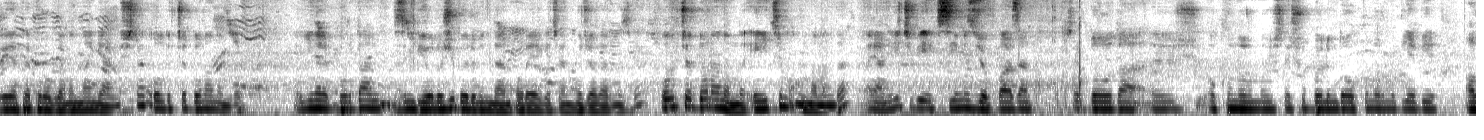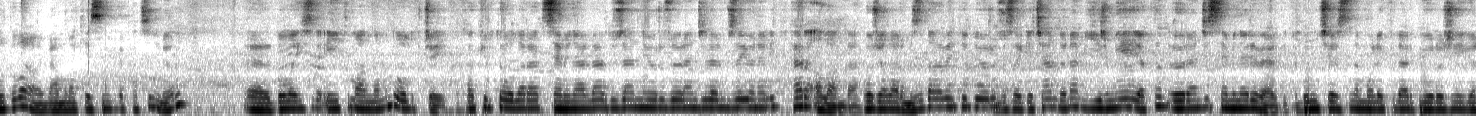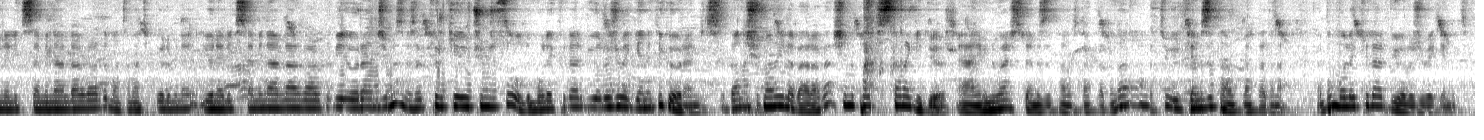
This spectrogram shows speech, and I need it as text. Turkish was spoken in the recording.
ÖYP programından gelmişler. Oldukça donanımlı. E, Yine buradan bizim biyoloji bölümünden oraya geçen hocalarımız var. Oldukça donanımlı, eğitim anlamında. Yani hiçbir eksiğimiz yok. Bazen işte doğuda e, okunur mu, işte şu bölümde okunur mu diye bir algı var ama ben buna kesinlikle katılmıyorum. Ee, Dolayısıyla eğitim anlamında oldukça iyi. Fakülte olarak seminerler düzenliyoruz öğrencilerimize yönelik. Her alanda hocalarımızı davet ediyoruz. Mesela geçen dönem 20'ye yakın öğrenci semineri verdik. Bunun içerisinde moleküler biyolojiye yönelik seminerler vardı, matematik bölümüne yönelik seminerler vardı. Bir öğrencimiz mesela Türkiye üçüncüsü oldu. Moleküler biyoloji ve genetik öğrencisi. Danışmanıyla beraber şimdi Pakistan'a gidiyor. Yani üniversitemizi tanıtmak adına, artı ülkemizi tanıtmak adına. Bu moleküler biyoloji ve genetik.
